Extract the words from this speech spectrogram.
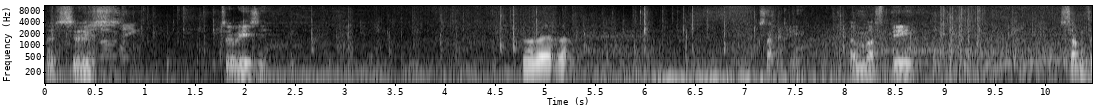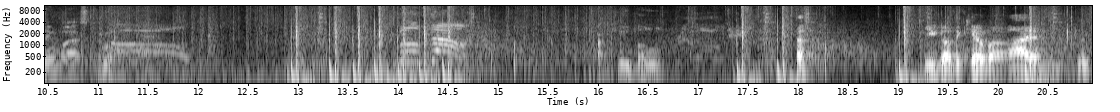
This is too easy. Not over. Exactly. There must be something worse coming. Bull down. Fuck you, bull. You got the kill, but I was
